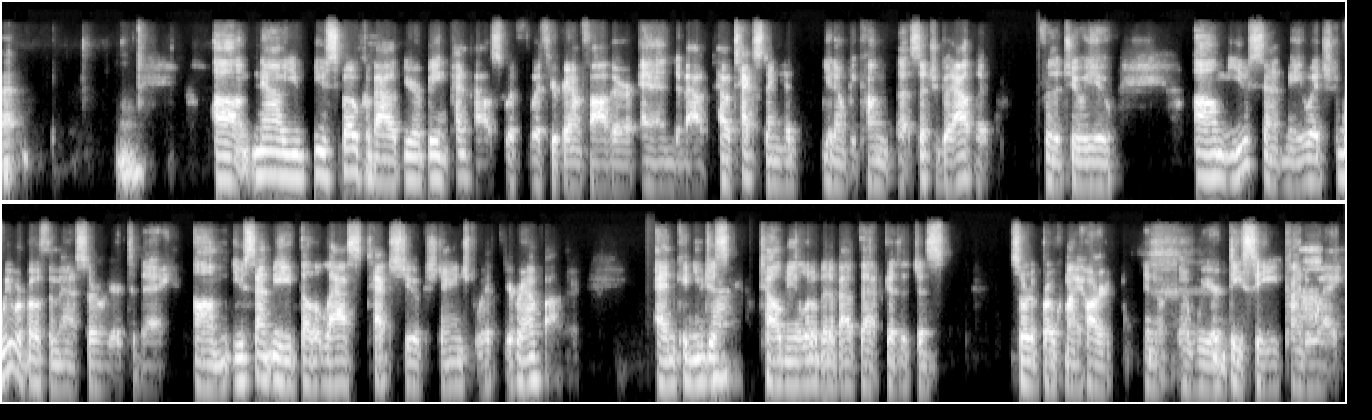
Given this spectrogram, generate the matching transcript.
but mm. um, now you you spoke about your being pen pals with with your grandfather and about how texting had you know become uh, such a good outlet for the two of you. Um, you sent me, which we were both a mess earlier today. Um, you sent me the last text you exchanged with your grandfather. And can you just tell me a little bit about that? Because it just sort of broke my heart in a, a weird DC kind of way.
